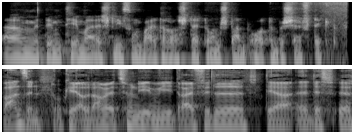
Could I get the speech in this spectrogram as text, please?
äh, mit dem Thema Erschließung weiterer Städte und Standorte beschäftigt. Wahnsinn. Okay, also da haben wir jetzt schon irgendwie drei Viertel der, äh, des äh,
